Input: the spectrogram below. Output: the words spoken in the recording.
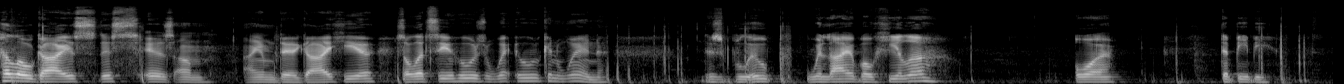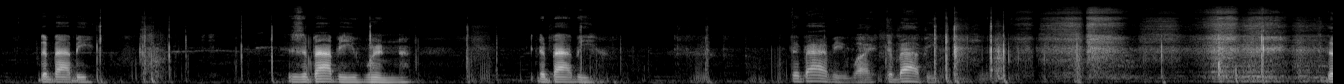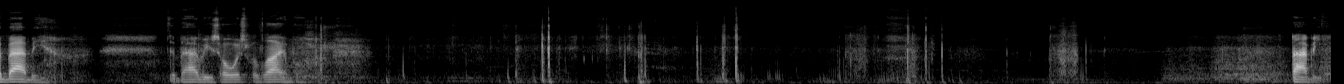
Hello guys, this is um I am the guy here. So let's see who's who can win. This blue reliable healer or the BB. The Babby. Is the Babby win. The Babby. The Babby, why? The Babby. The Babby. The Babby's always reliable. Babby.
